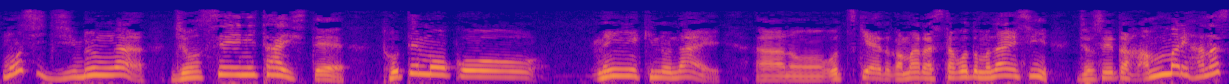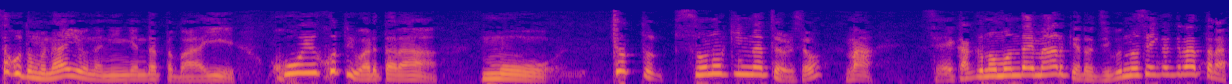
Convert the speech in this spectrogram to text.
もし自分が女性に対して、とてもこう、免疫のない、あの、お付き合いとかまだしたこともないし、女性とあんまり話したこともないような人間だった場合、こういうこと言われたら、もう、ちょっとその気になっちゃうでしょ？まあ、性格の問題もあるけど、自分の性格だったら、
